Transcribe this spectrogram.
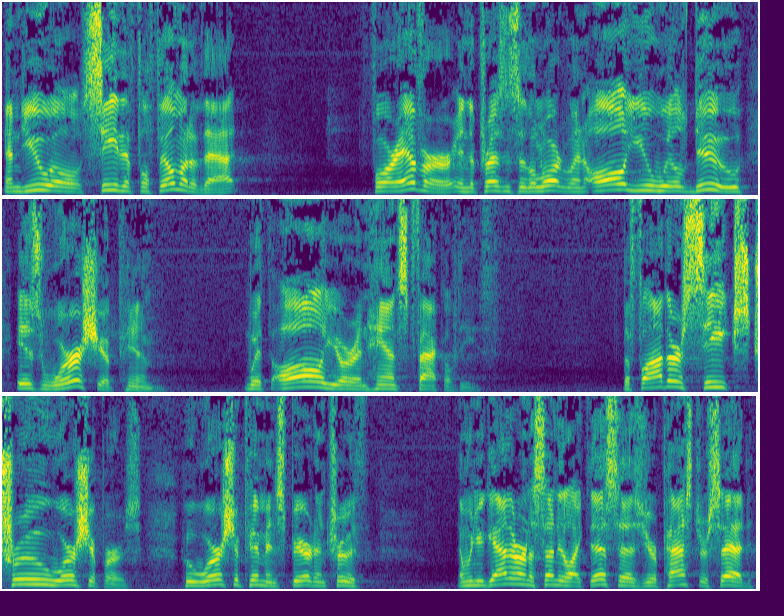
And you will see the fulfillment of that forever in the presence of the Lord when all you will do is worship Him with all your enhanced faculties. The Father seeks true worshipers who worship Him in spirit and truth. And when you gather on a Sunday like this, as your pastor said,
